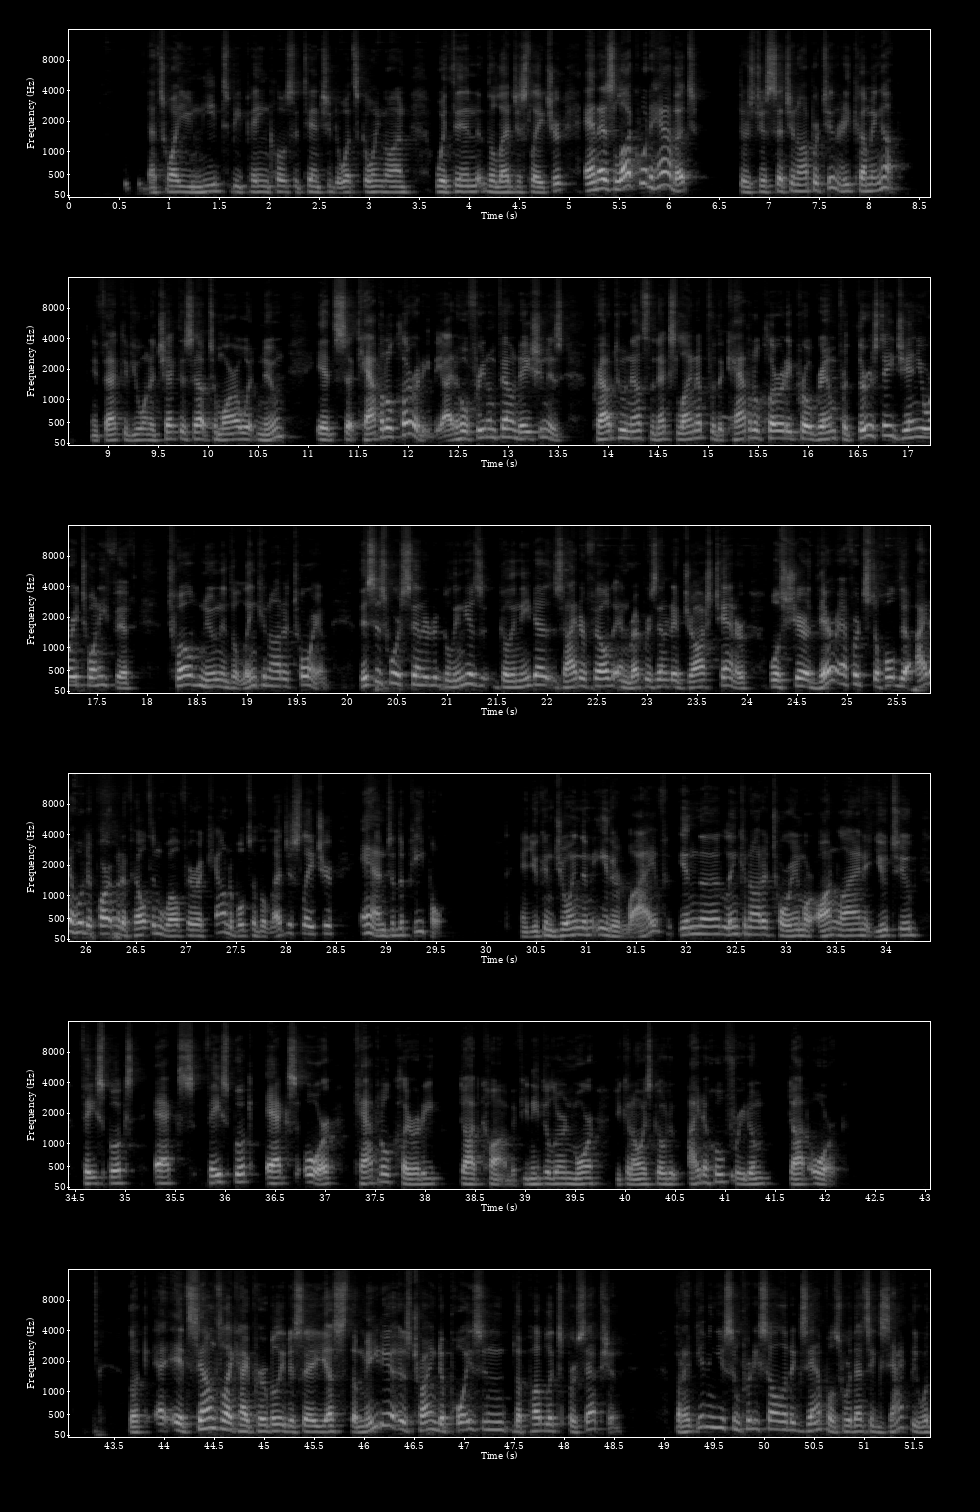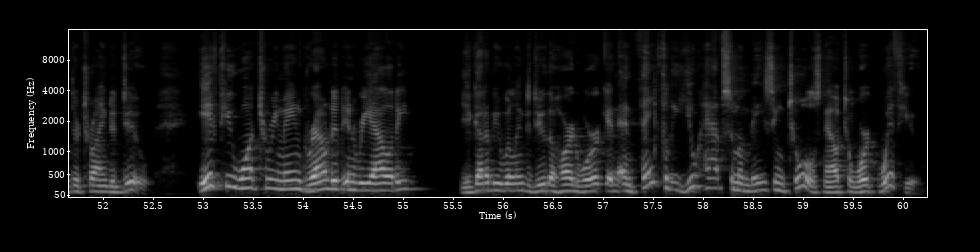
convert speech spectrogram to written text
That's why you need to be paying close attention to what's going on within the legislature. And as luck would have it, there's just such an opportunity coming up. In fact, if you want to check this out tomorrow at noon, it's uh, Capital Clarity. The Idaho Freedom Foundation is proud to announce the next lineup for the Capital Clarity program for Thursday, January 25th, 12 noon in the Lincoln Auditorium. This is where Senator Glenneda Zuiderveld and Representative Josh Tanner will share their efforts to hold the Idaho Department of Health and Welfare accountable to the legislature and to the people. And you can join them either live in the Lincoln Auditorium or online at YouTube, Facebook's X, Facebook X, or capitalclarity.com. If you need to learn more, you can always go to idahofreedom.org. Look, it sounds like hyperbole to say, yes, the media is trying to poison the public's perception, but I've given you some pretty solid examples where that's exactly what they're trying to do. If you want to remain grounded in reality, you got to be willing to do the hard work. And, and thankfully, you have some amazing tools now to work with you.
